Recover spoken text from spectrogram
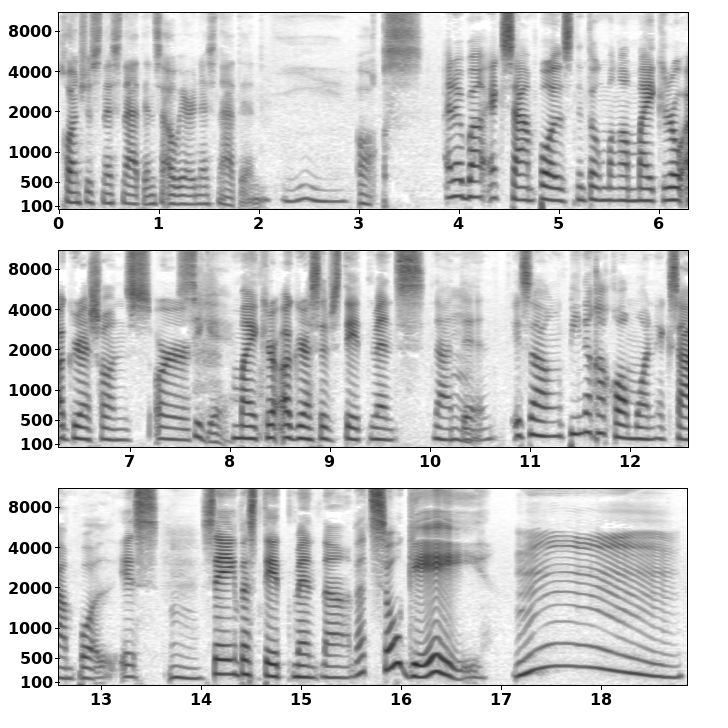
consciousness natin, sa awareness natin. Ox. Ano bang examples nitong mga microaggressions or Sige. microaggressive statements natin? Isang pinaka-common example is saying the statement na, that's so gay. Mm.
